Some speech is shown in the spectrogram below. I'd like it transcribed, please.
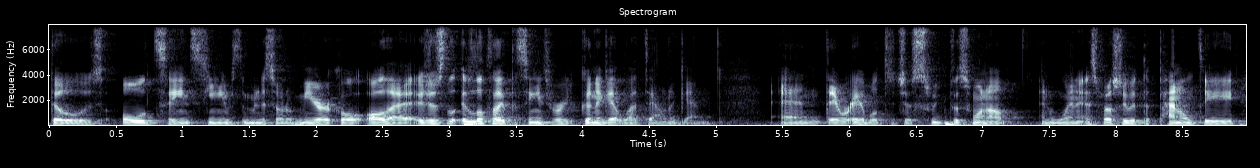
those old Saints teams, the Minnesota Miracle, all that. It just it looked like the Saints were going to get let down again and they were able to just sweep this one up and win it, especially with the penalty.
